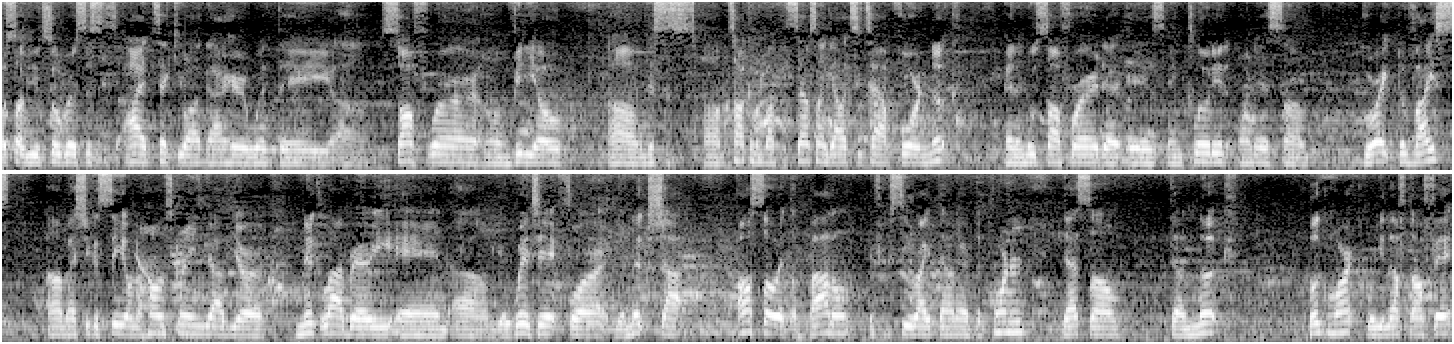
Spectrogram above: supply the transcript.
What's up, YouTubers? This is I Tech You All guy here with a uh, software um, video. Um, this is um, talking about the Samsung Galaxy Tab 4 Nook and the new software that is included on this um, great device. Um, as you can see on the home screen, you have your Nook library and um, your widget for your Nook shop. Also at the bottom, if you see right down there at the corner, that's um, the Nook bookmark where you left off at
